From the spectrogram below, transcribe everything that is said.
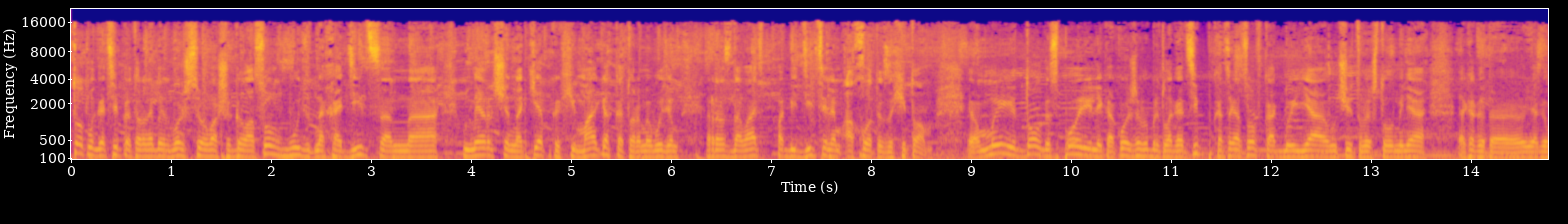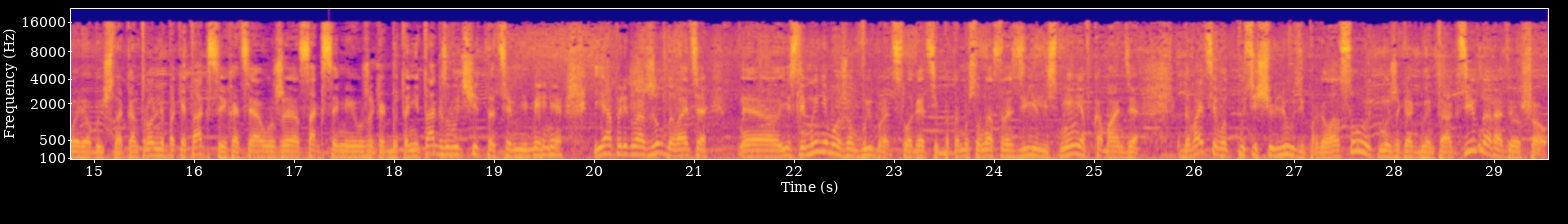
тот логотип, который наберет больше всего ваших голосов, будет находиться на мерче, на кепках и майках, которые мы будем раздавать победителям охоты за хитом. Мы долго спорили, какой же выбрать логотип. В конце концов, как бы я, учитывая, что у меня, э, как это я говорю обычно, контрольный пакет акций, хотя уже с акциями уже как бы это не так звучит, но тем не менее, я предложил, давайте, э, если мы не можем выбрать логотип, потому что у нас разделились мнения в команде, давайте вот пусть еще люди проголосуют, мы же как бы интерактивное радиошоу,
